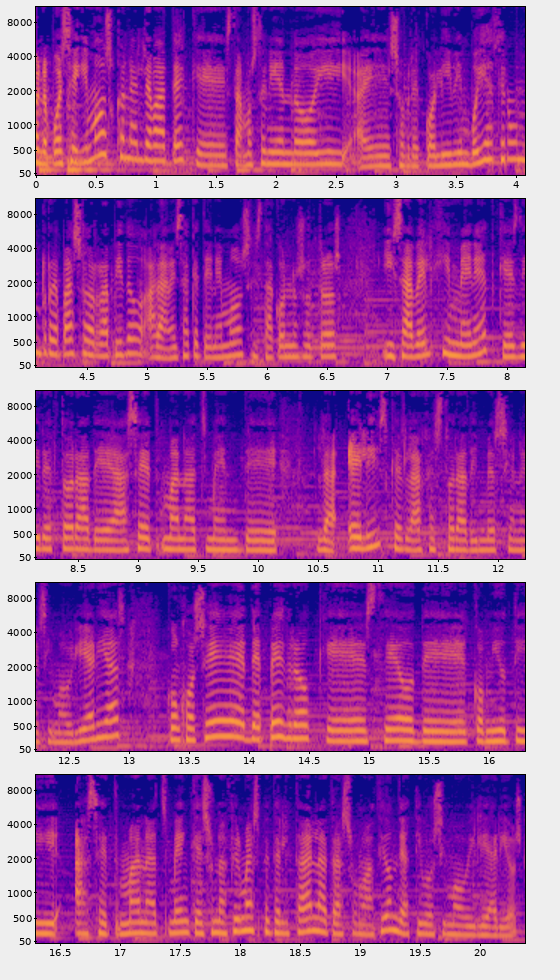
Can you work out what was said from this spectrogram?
Bueno, pues seguimos con el debate que estamos teniendo hoy eh, sobre coliving. Voy a hacer un repaso rápido a la mesa que tenemos. Está con nosotros Isabel Jiménez, que es directora de Asset Management de la ELIS, que es la gestora de inversiones inmobiliarias. Con José de Pedro, que es CEO de Community Asset Management, que es una firma especializada en la transformación de activos inmobiliarios.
